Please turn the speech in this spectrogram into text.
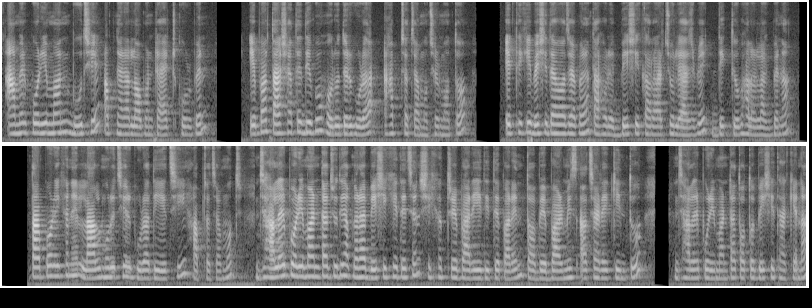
আমের পরিমাণ বুঝে আপনারা লবণটা অ্যাড করবেন। এবার তার সাথে দেব হলুদের গুঁড়া হাফ চা চামচের মতো। এর থেকে বেশি দেওয়া যাবে না, তাহলে বেশি কালার চলে আসবে, দেখতেও ভালো লাগবে না। তারপর এখানে লাল মরিচের গুঁড়া দিয়েছি হাফ চা চামচ। ঝালের পরিমাণটা যদি আপনারা বেশি খেতে চান, সেক্ষেত্রে বাড়িয়ে দিতে পারেন। তবে বার্মিস আচারে কিন্তু ঝালের পরিমাণটা তত বেশি থাকে না।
